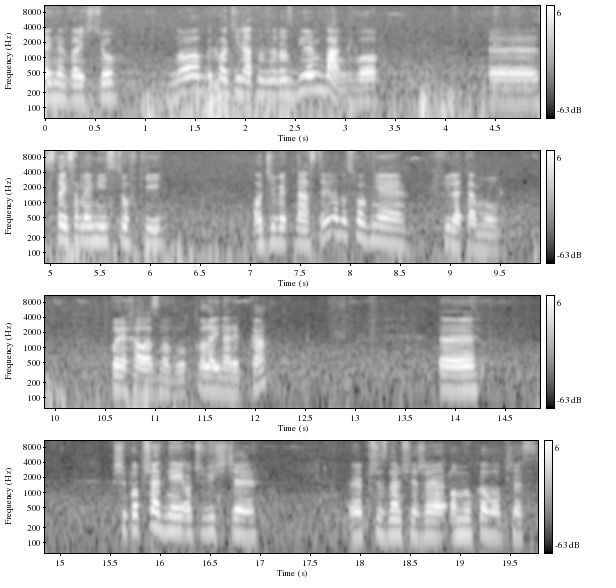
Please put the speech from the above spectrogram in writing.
Kolejnym wejściu. No, wychodzi na to, że rozbiłem bank, bo e, z tej samej miejscówki o 19, no dosłownie chwilę temu pojechała znowu kolejna rybka. E, przy poprzedniej oczywiście e, przyznam się, że omyłkowo przez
